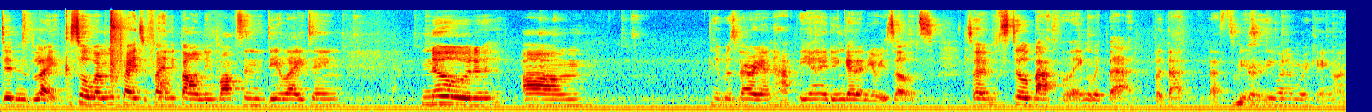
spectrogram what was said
didn't like so when we tried to find the bounding box in the daylighting node um it was very unhappy and i didn't get any results so i'm still battling with that but that that's Okay. basically what i'm working on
